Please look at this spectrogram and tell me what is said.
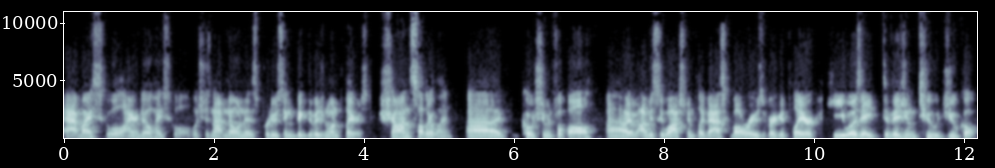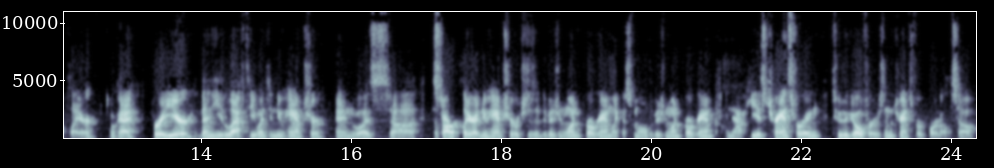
at my school, Irondale High School, which is not known as producing big Division One players, Sean Sutherland, uh, coached him in football. Uh, obviously watched him play basketball, where he was a very good player. He was a Division two JUCO player. Okay, for a year. Then he left. He went to New Hampshire and was uh, star player at New Hampshire, which is a Division One program, like a small Division One program. And now he is transferring to the Gophers in the transfer portal. So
